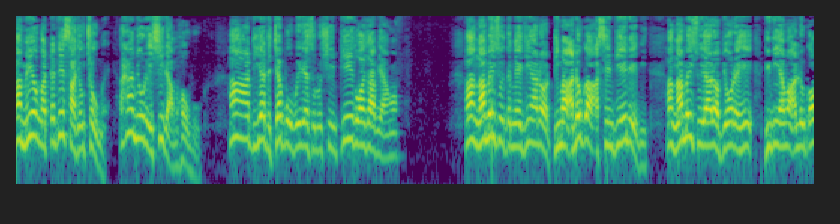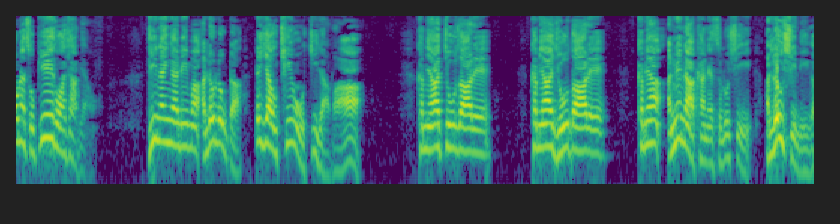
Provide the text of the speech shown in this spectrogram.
ဟာမင်းကငါတစ်နှစ်စာချုပ်ချုပ်မယ်အဲ့ဒါမျိုးတွေရှိတာမဟုတ်ဘူးဟာဒီကတစ်ချက်ပို့ပေးတယ်ဆိုလို့ရှိရင်ပြေးသွားကြပြန်ဟောဟာငါမိတ်ဆွေတငယ်ချင်းကတော့ဒီမှာအလုတ်ကအဆင်ပြေးနေပြီဟာငါမိတ်ဆွေကတော့ပြောတယ်ဟေ့ဒီနေရာမှာအလုတ်ကောင်းတယ်ဆိုပြေးသွားကြပြန်ဟောဒီနိုင်ငံတွေမှာအလုပ်လုပ်တာတစ်ယောက်ချင်းကိုကြည်တာပါခမားစူးစားတယ်ခမားရိုးသားတယ်ခမားအနစ်နာခံတယ်ဆိုလို့ရှိရင်အလုပ်ရှင်တွေက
